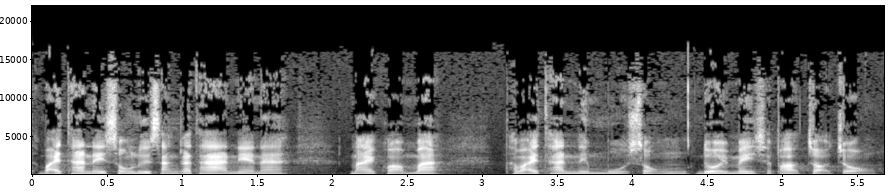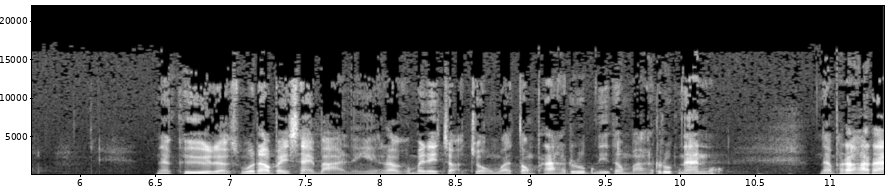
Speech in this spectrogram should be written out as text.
ถวายทานในสงฆ์หรือสังฆทานเนี่ยนะหมายความว่า ถวายทานในหมู่สงฆ์โดยไม่เฉพาะเจาะจงนะคือเราสมมติเราไปใส่บาตรอย่างเงี้ยเราก็ไม่ได้เจาะจงว่าต้องพระรูปนี้ต้องพระรูปนั้นนะเพราะอะไร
